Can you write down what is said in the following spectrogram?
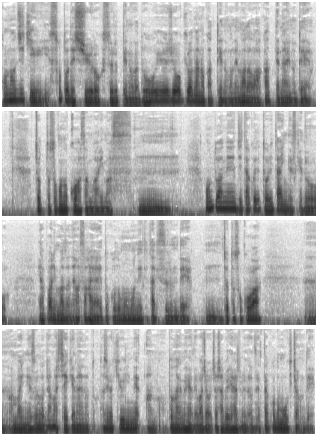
この時期外で収録するっていうのがどういう状況なのかっていうのもねまだ分かってないのでちょっとそこの怖さもあります。うん。本当はね自宅で撮りたいんですけどやっぱりまだね朝早いと子供も寝てたりするんで、うん、ちょっとそこは、うん、あんまりねそういうの邪魔しちゃいけないなと。私が急にねあの隣の部屋でわちゃわちゃ喋り始めたら絶対子供起きちゃうんで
